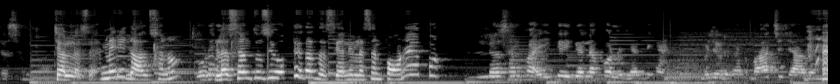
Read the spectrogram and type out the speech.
ਲਸਣ ਪਾਓ। ਚੱਲ ਲਸਣ ਮੇਰੀ ਗੱਲ ਸੁਣੋ ਥੋੜਾ ਲਸਣ ਤੁਸੀਂ ਉੱਥੇ ਤਾਂ ਦੱਸਿਆ ਨਹੀਂ ਲਸਣ ਪਾਉਣਾ ਹੈ ਆਪਾਂ? ਲਸਣ ਭਾਈ ਕਈ ਗੱਲਾਂ ਭੁੱਲ ਜਾਂਦੀਆਂ ਬਜ਼ੁਰਗਾਂ ਨੂੰ ਬਾਅਦ ਚ ਯਾਦ ਆਉਂਦਾ।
